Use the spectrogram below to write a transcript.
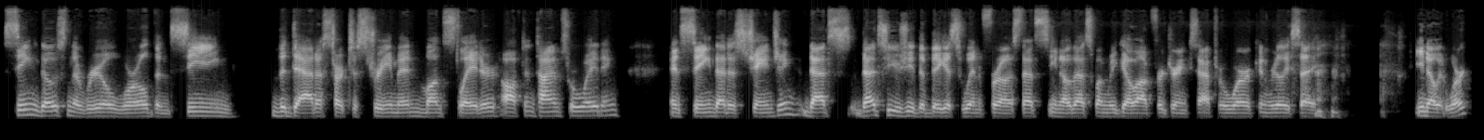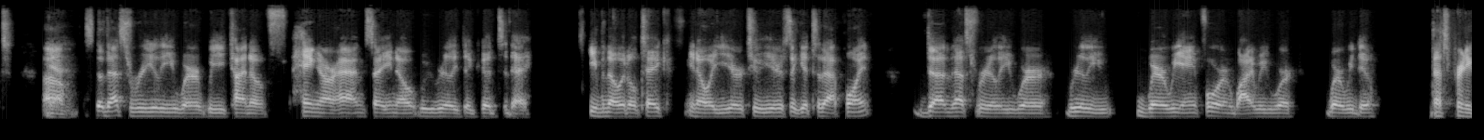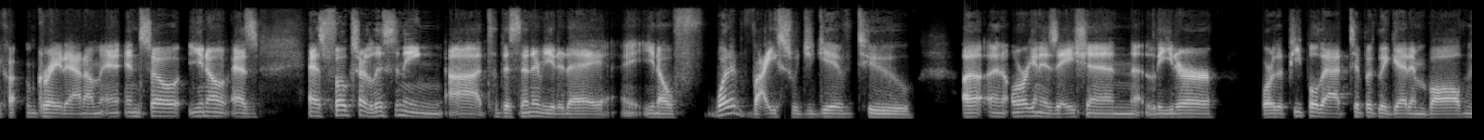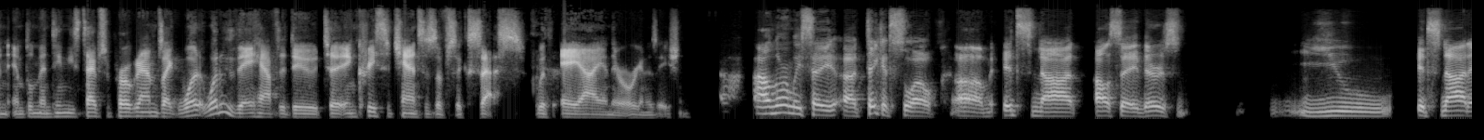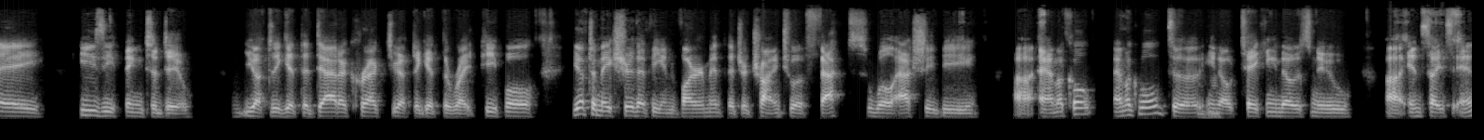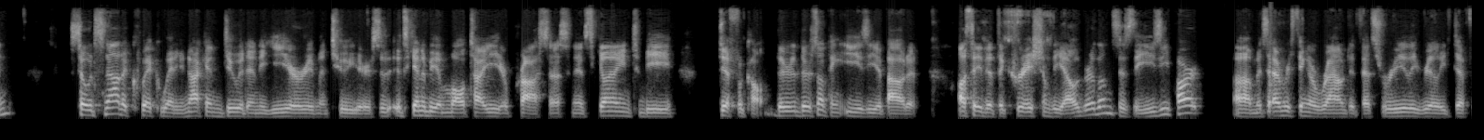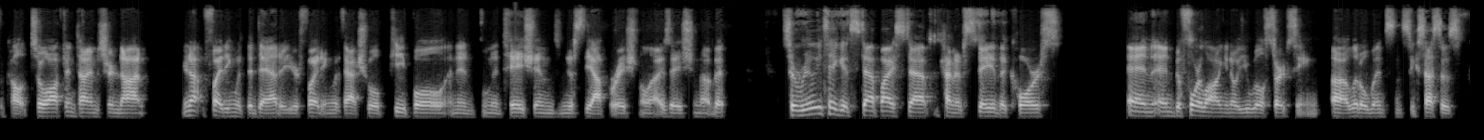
Seeing those in the real world and seeing the data start to stream in months later oftentimes we're waiting and seeing that it's changing that's that's usually the biggest win for us. That's you know that's when we go out for drinks after work and really say you know it worked. Yeah. um, so that's really where we kind of hang our hat and say you know we really did good today. Even though it'll take you know a year or two years to get to that point that that's really where really where we aim for and why we work where we do that's pretty great adam and, and so you know as as folks are listening uh, to this interview today, eh, you know, f- what advice would you give to uh, an organization leader or the people that typically get involved in implementing these types of programs? Like, what what do they have to do to increase the chances of success with AI in their organization? I'll normally say uh, take it slow. Um, it's not. I'll say there's you. It's not a easy thing to do you have to get the data correct you have to get the right people you have to make sure that the environment that you're trying to affect will actually be uh, amicable amicable to mm-hmm. you know taking those new uh, insights in so it's not a quick win you're not going to do it in a year or even two years it's going to be a multi-year process and it's going to be difficult. There, there's nothing easy about it. I'll say that the creation of the algorithms is the easy part. Um, it's everything around it that's really really difficult. So oftentimes you're not you're not fighting with the data you're fighting with actual people and implementations and just the operationalization of it. So really take it step by step kind of stay the course. And and before long you know you will start seeing uh, little wins and successes.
